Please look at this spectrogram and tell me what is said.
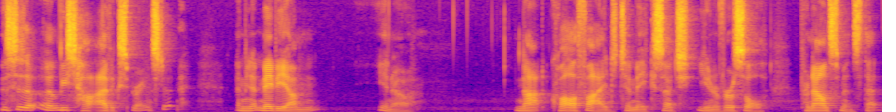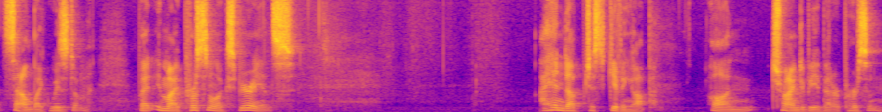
this is at least how I've experienced it. I mean, maybe I'm, you know, not qualified to make such universal pronouncements that sound like wisdom. But in my personal experience, I end up just giving up on trying to be a better person.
